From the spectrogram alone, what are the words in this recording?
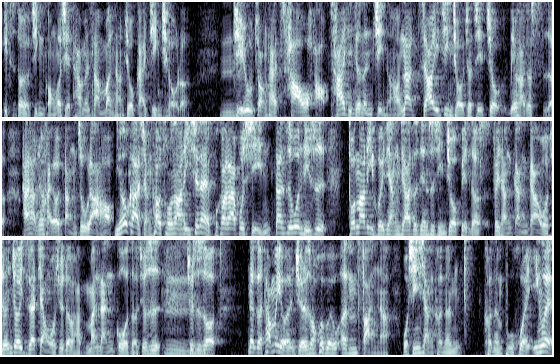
一直都有进攻，而且他们上半场就该进球了。挤入状态超好，差一点就能进了哈。那只要一进球就解就纽卡就死了，还好纽卡有挡住啦哈。纽卡想靠托纳利，现在也不靠他不行。但是问题是托纳利回娘家这件事情就变得非常尴尬。我昨天就一直在讲，我觉得很蛮难过的，就是嗯就是说。那个他们有人觉得说会不会恩反呢？我心想可能可能不会，因为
